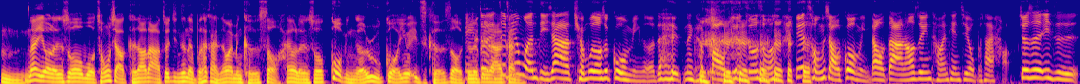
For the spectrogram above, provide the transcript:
嗯，那也有人说我从小咳到大，最近真的不太敢在外面咳嗽。还有人说过敏而入过，因为一直咳嗽就会被大家看。这篇文底下全部都是过敏而在那个抱怨说什么，因为从小过敏到大，然后最近台湾天气又不太好，就是一直。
